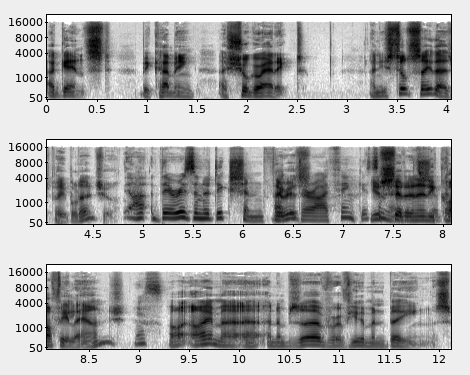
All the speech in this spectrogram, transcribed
against becoming a sugar addict And you still see those people, don't you? Uh, there is an addiction factor, There is. I think, isn't You sit in any Sugar? coffee lounge. Yes. I, I'm a, an observer of human beings,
